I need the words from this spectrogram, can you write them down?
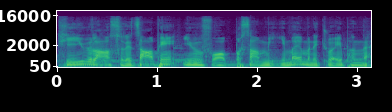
体育老师的照片引发不少迷妹们的追捧啊！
